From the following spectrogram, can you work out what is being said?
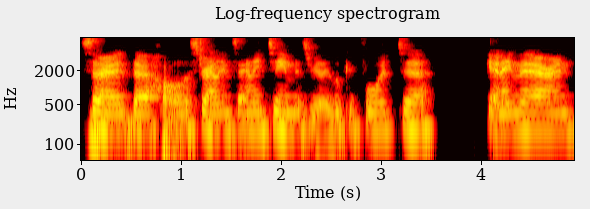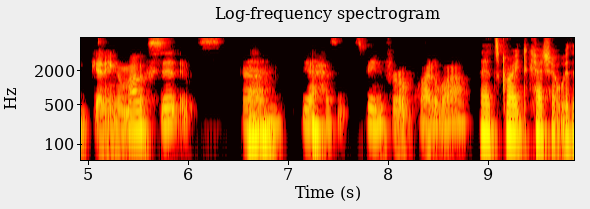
So mm. the whole Australian sailing team is really looking forward to getting there and getting amongst it. It's um, yeah, it hasn't it's been for quite a while. That's great to catch up with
